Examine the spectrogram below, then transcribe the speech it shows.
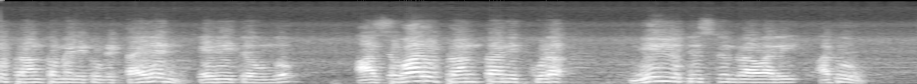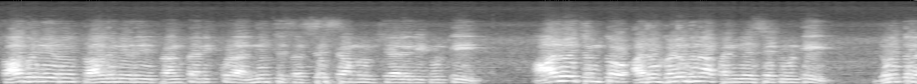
శివారు ప్రాంతమైనటువంటి థైలాండ్ ఏదైతే ఉందో ఆ శివారు ప్రాంతానికి కూడా నీళ్ళు తీసుకుని రావాలి. అటు తాగునీరు త్రాగునీరు ఈ ప్రాంతానికి కూడా అందించి సస్యశ్యామలం చేయాలనేటువంటి ఆలోచనతో అడుగడుగునా పనిచేసేటువంటి జ్యోతుల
